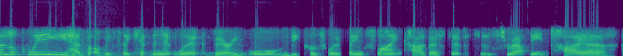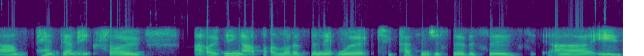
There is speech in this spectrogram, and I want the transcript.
No, look, we have obviously kept the network very warm because we've been flying cargo services throughout the entire um, pandemic. So, uh, opening up a lot of the network to passenger services uh, is,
